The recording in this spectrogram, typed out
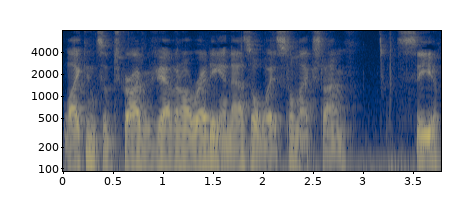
Like and subscribe if you haven't already, and as always, till next time, see you.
